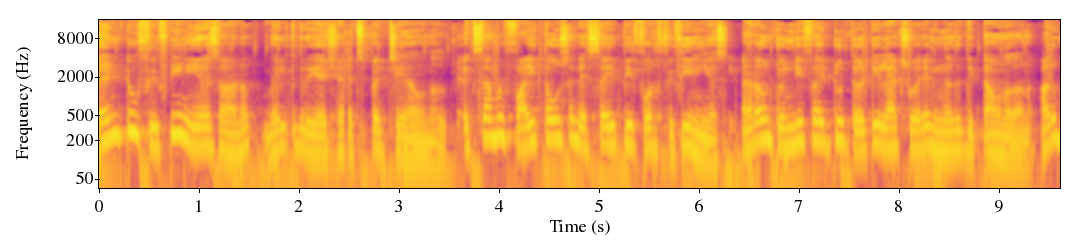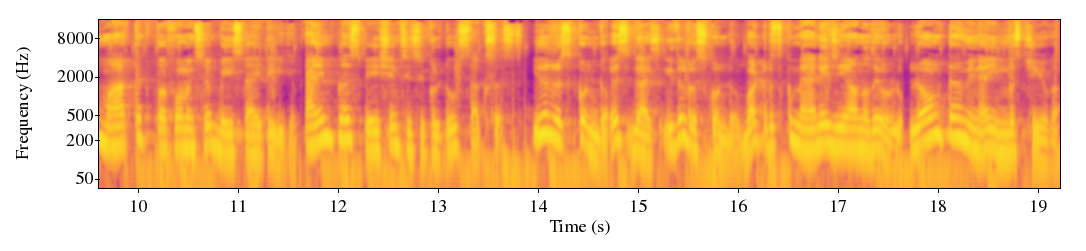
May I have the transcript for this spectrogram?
ടെൻ ടു ഫിഫ്റ്റീൻ ഇയേഴ്സ് ആണ് വെൽത്ത് ക്രിയേഷൻ എക്സ്പെക്ട് ചെയ്യാവുന്നത്. Example five thousand S I P for fifteen years around twenty five to thirty lakhs വരെ നിങ്ങൾക്ക് കിട്ടാവുന്നതാണ്. അത് മാർക്കറ്റ് പെർഫോമൻസിന് ബേസ്ഡ് ആയിട്ടിരിക്കും. Time plus patience is equal to success ഇതിൽ റിസ്ക് ഉണ്ടോ? യെസ് ഗൈസ് ഇതിൽ റിസ്ക് ഉണ്ട്. ബട്ട് റിസ്ക് മാനേജ് ചെയ്യാവുന്നതേ ഉള്ളൂ. ലോങ് ടേമിനായി ഇൻവെസ്റ്റ് ചെയ്യുക.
